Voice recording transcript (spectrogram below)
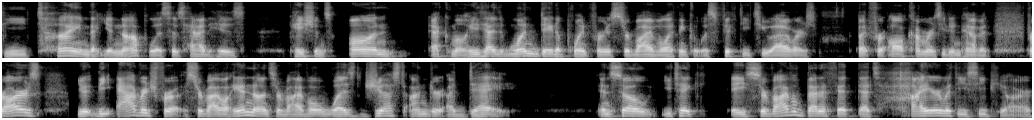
the time that Yannopoulos has had his patients on ECMO. He had one data point for his survival. I think it was 52 hours, but for all comers, he didn't have it. For ours, the average for survival and non survival was just under a day. And so you take a survival benefit that's higher with ECPR,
